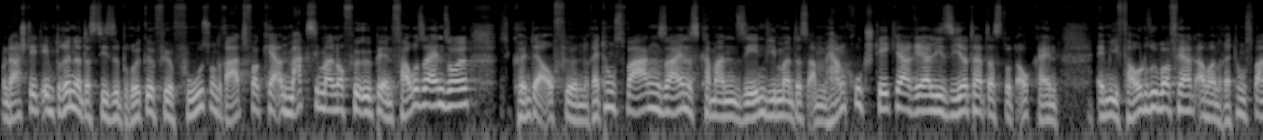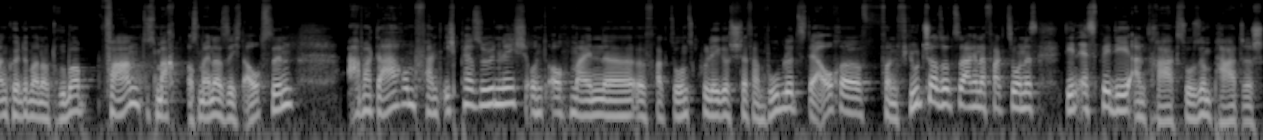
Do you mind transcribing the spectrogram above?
Und da steht eben drin, dass diese Brücke für Fuß- und Radverkehr und maximal noch für ÖPNV sein soll. Sie könnte auch für einen Rettungswagen sein. Das kann man sehen, wie man das am Herrnkrugsteg ja realisiert hat, dass dort auch kein MIV drüber fährt, aber ein Rettungswagen Rettungswagen könnte man noch drüber fahren. Das macht aus meiner Sicht auch Sinn. Aber darum fand ich persönlich und auch mein äh, Fraktionskollege Stefan Bublitz, der auch äh, von Future sozusagen in der Fraktion ist, den SPD-Antrag so sympathisch.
